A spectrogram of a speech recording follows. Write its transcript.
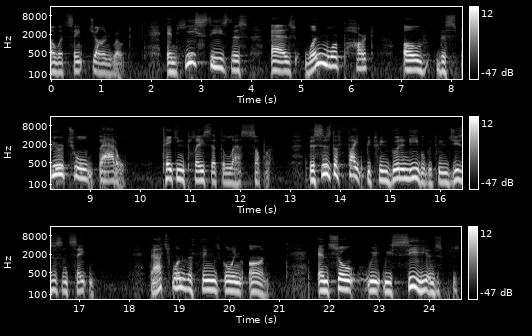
of what St. John wrote. And he sees this as one more part of the spiritual battle taking place at the Last Supper. This is the fight between good and evil, between Jesus and Satan. That's one of the things going on. And so we, we see, and just, just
